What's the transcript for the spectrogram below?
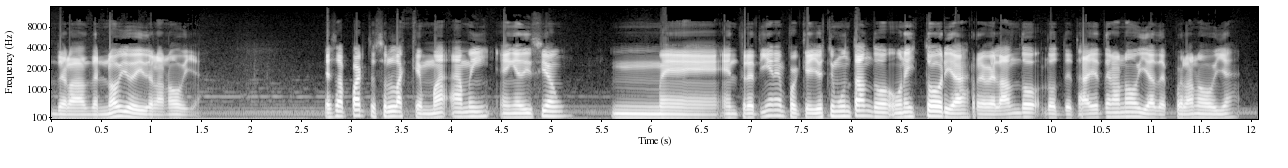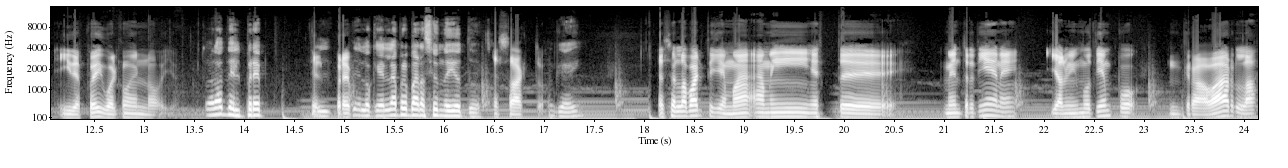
de la, del novio y de la novia. Esas partes son las que más a mí en edición me entretienen porque yo estoy montando una historia revelando los detalles de la novia, después la novia y después igual con el novio. Tú hablas del prep, El del- prep. de lo que es la preparación de ellos dos. Exacto. Ok. Esa es la parte que más a mí este, me entretiene y al mismo tiempo grabarla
